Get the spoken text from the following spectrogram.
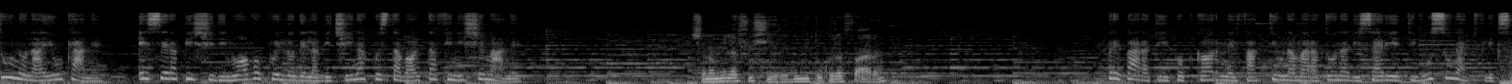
Tu non hai un cane. E se rapisci di nuovo quello della vicina questa volta finisce male. Se non mi lasci uscire, dimmi tu cosa fare? Preparati i popcorn e fatti una maratona di serie tv su Netflix.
